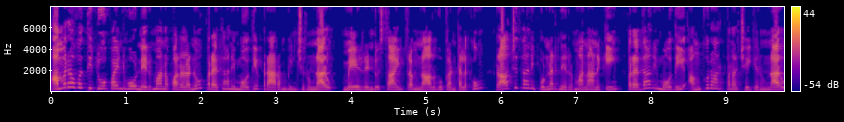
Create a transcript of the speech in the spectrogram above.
అమరావతి టూ పాయింట్ ఓ నిర్మాణ పనులను ప్రధాని మోదీ ప్రారంభించనున్నారు. మే రెండు సాయంత్రం నాలుగు గంటలకు రాజధాని పునర్నిర్మాణానికి ప్రధాని మోదీ అంకురార్పణ చేయనున్నారు.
